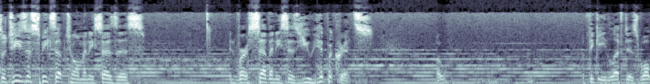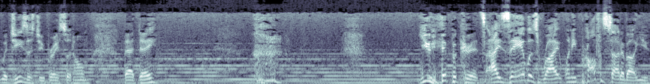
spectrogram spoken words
So Jesus speaks up to him and he says this in verse 7 he says, You hypocrites. Oh. I think he left his What Would Jesus Do bracelet home that day. you hypocrites. Isaiah was right when he prophesied about you.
